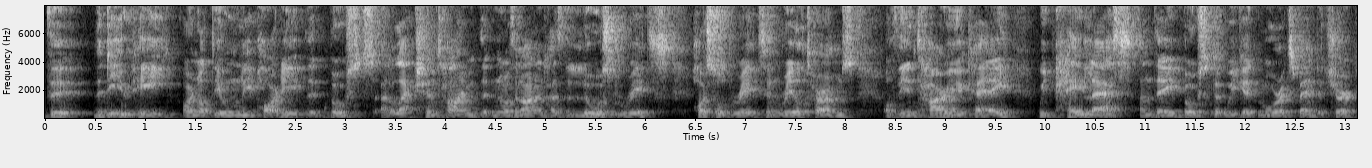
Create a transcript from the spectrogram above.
The, the DUP are not the only party that boasts at election time that Northern Ireland has the lowest rates, household rates in real terms of the entire UK. We pay less and they boast that we get more expenditure.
